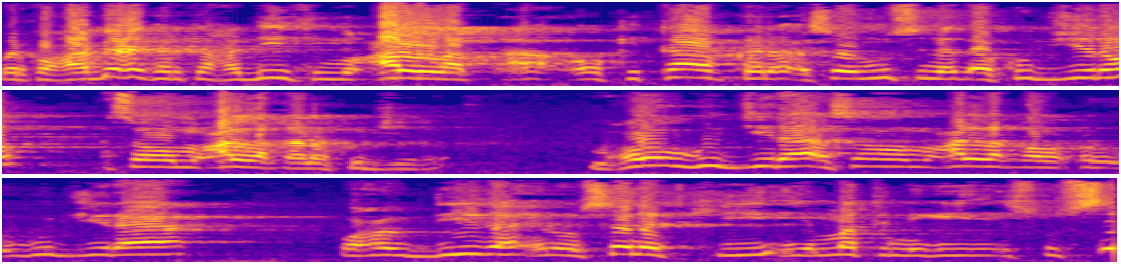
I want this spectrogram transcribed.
marka waxaa dhici karta xadiid mucallaq ah oo kitaabkana isagoo musnad ah ku jiro isagoo mucallaqana ku jiro muxuu ugu jiraa isagoo mucallaqa wuxuu ugu jiraa wuxuu diidaa inuu sannadkii iyo matnigii isku si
